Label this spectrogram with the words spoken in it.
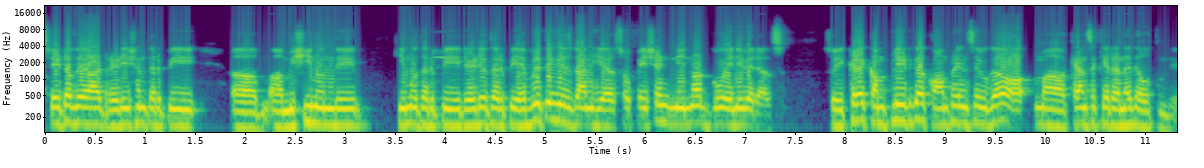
state of the art radiation therapy machine ఉంది chemotherapy radiotherapy everything is done here so patient need not go anywhere else so ఇక్కడే కంప్లీట్గా కాంప్రహెన్సివ్గా మా క్యాన్సర్ కేర్ అనేది అవుతుంది.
